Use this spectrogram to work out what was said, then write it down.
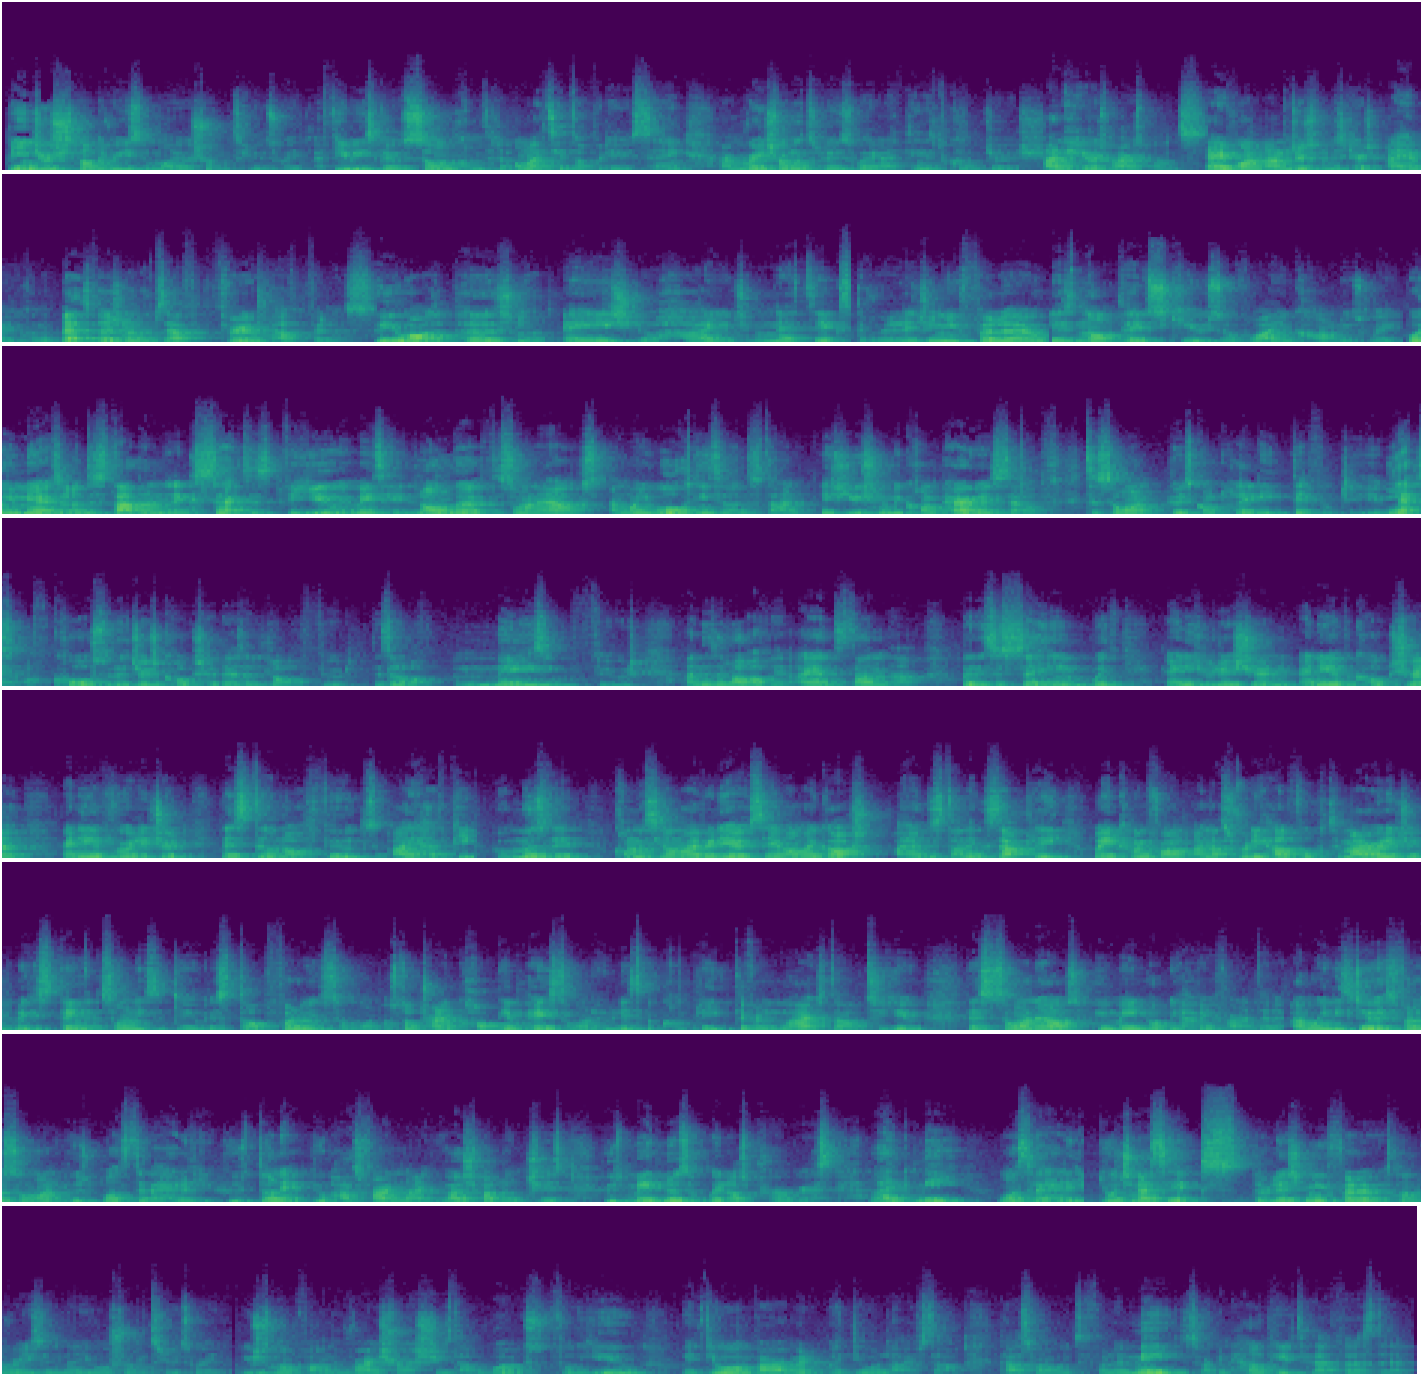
Being Jewish is not the reason why you're struggling to lose weight. A few weeks ago, someone commented on my TikTok video saying, I'm really struggling to lose weight, I think it's because I'm Jewish. And here is my response. Hey everyone, I'm the Jewish Fitness Coach. I help you become the best version of themselves through health and fitness. Who you are as a person, your age, your height, your genetics, the religion you follow, is not the excuse of why you can't lose weight. What you may have to understand and accept is, for you, it may take longer for someone else, and what you also need to understand is you shouldn't be comparing yourself to someone who is completely different to you. Yes, course, with the Jewish culture, there's a lot of food. There's a lot of amazing food, and there's a lot of it. I understand that. But it's the same with any tradition, any other culture, any other religion. There's still a lot of foods. I have people who are Muslim commenting on my videos saying, oh my gosh, I understand exactly where you're coming from, and that's really helpful to my religion. The biggest thing that someone needs to do is stop following someone or stop trying to copy and paste someone who lives a complete different lifestyle to you. There's someone else who may not be having Friday night dinner. And what you need to do is follow someone who's one step ahead of you, who's done it, who has Friday night, who has Shabbat lunches, who's made loads of weight loss progress. Like me, one step ahead of you. Your genetics, the religion you follow is not the reason that you're struggling to lose weight. You've just not found the right strategies that works for you, with your environment, with your lifestyle. That's why I want to follow me, so I can help you to that first step.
